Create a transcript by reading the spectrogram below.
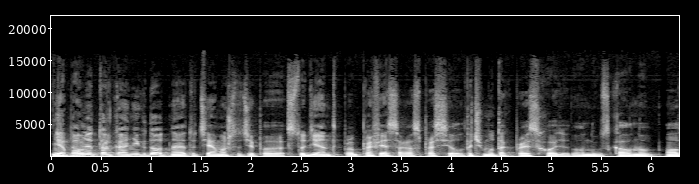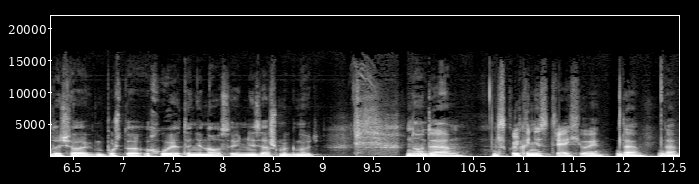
Я Это- помню только анекдот на эту тему, что типа студент про- профессора спросил, почему так происходит. Он сказал, ну, молодой человек, ну, потому что хуй это не нос, им нельзя шмыгнуть. Ну да, насколько не стряхивай. Да, да.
